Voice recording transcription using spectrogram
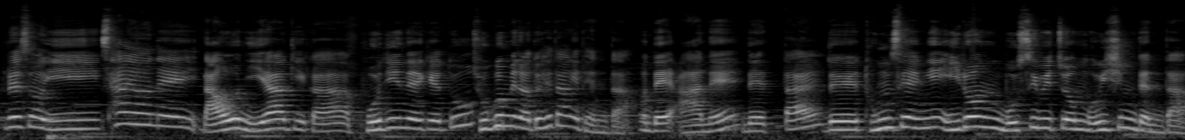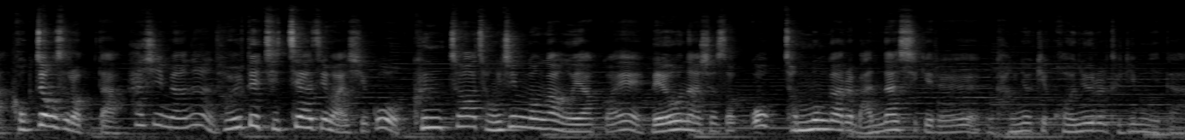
그래서 이 사연에 나온 이야기가 본인에게도 조금이라도 해당이 된다. 어, 내 아내, 내 딸, 내 동생이 이런 모습이 좀 의심된다. 걱정스럽다. 하시면은 절대 지체하지 마시고 근처 정신건강의학과에 내원하셔서 꼭 전문가를 만나시기를 강력히 권유를 드립니다.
